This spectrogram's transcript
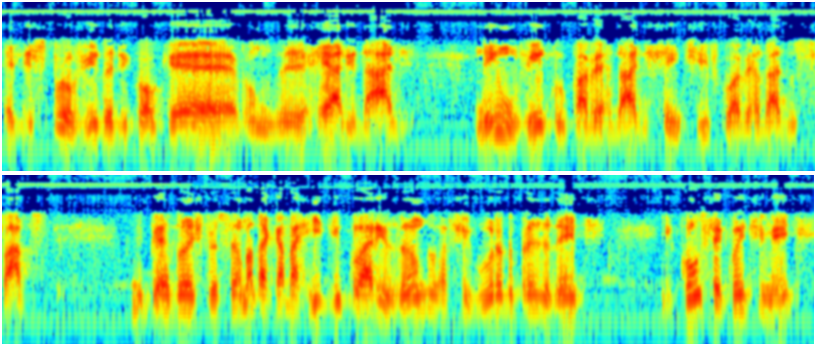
é desprovida de qualquer, vamos dizer, realidade, nenhum vínculo com a verdade científica, com a verdade dos fatos. Me perdoe a expressão, mas acaba ridicularizando a figura do presidente e, consequentemente,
